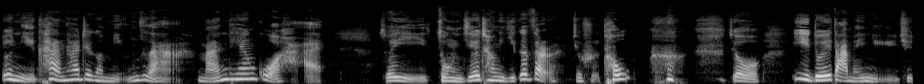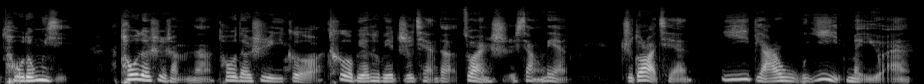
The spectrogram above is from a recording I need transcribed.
就你看它这个名字啊，《瞒天过海》，所以总结成一个字儿就是偷，就一堆大美女去偷东西。偷的是什么呢？偷的是一个特别特别值钱的钻石项链，值多少钱？一点五亿美元。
